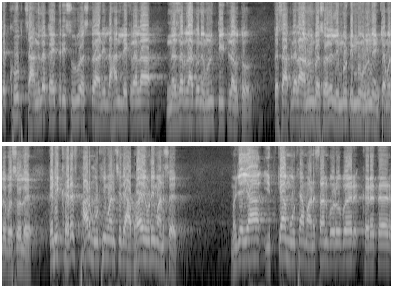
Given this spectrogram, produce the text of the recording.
ते खूप चांगलं काहीतरी सुरू असतं आणि लहान लेकराला नजर लागू नये म्हणून तीट लावतो. तसं आपल्याला आणून बसवलं लिंबू टिंबू म्हणून यांच्यामध्ये बसवलंय. कारण ही खरंच फार मोठी माणसं आहेत आभळा एवढी माणसं आहेत. म्हणजे या इतक्या मोठ्या माणसांबरोबर खरं तर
